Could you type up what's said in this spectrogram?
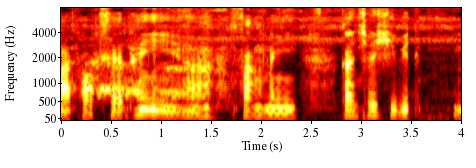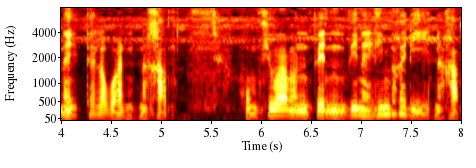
อัดพอดแคสต์ให้ฟังในการใช้ชีวิตในแต่ละวันนะครับ ผมคิดว่ามันเป็นวินัยที่ไม่ค่อยดีนะครับ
